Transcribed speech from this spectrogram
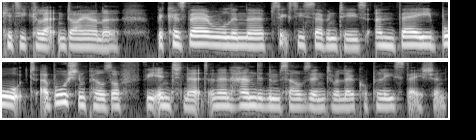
Kitty, Colette, and Diana, because they're all in their 60s, 70s, and they bought abortion pills off the internet and then handed themselves into a local police station.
